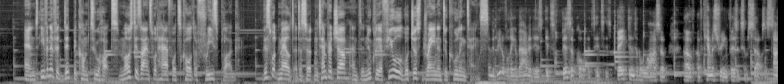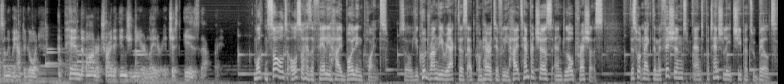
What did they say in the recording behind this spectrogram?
And even if it did become too hot, most designs would have what's called a freeze plug. This would melt at a certain temperature, and the nuclear fuel would just drain into cooling tanks. And the beautiful thing about it is it's physical. It's, it's, it's baked into the laws of, of, of, chemistry and physics themselves. It's not something we have to go and append on or try to engineer later. It just is that way. Molten salt also has a fairly high boiling point, so you could run the reactors at comparatively high temperatures and low pressures. This would make them efficient and potentially cheaper to build.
